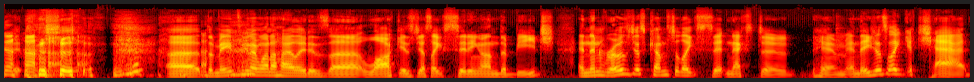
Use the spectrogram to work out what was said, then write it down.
uh, the main scene I want to highlight is uh, Locke is just like sitting on the beach, and then Rose just comes to like sit next to him, and they just like chat.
